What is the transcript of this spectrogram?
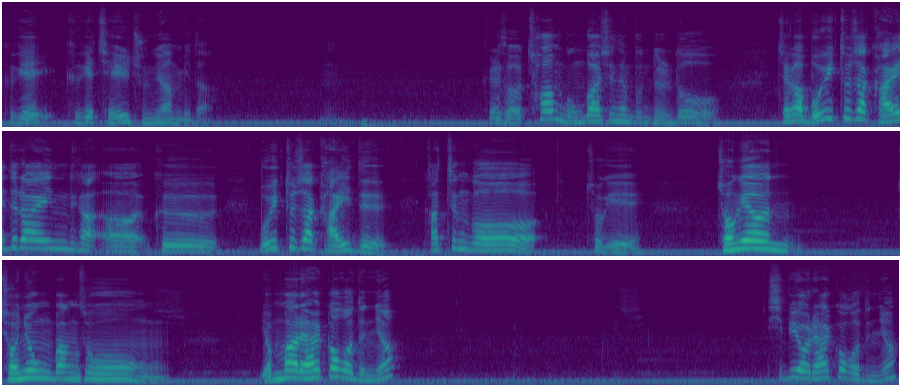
그게 그게 제일 중요합니다 그래서 처음 공부하시는 분들도 제가 모의투자 가이드라인 가, 어, 그 모의투자 가이드 같은 거 저기 정혜원 전용 방송 연말에 할 거거든요. 12월에 할 거거든요.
